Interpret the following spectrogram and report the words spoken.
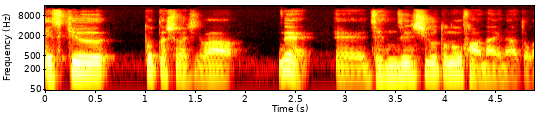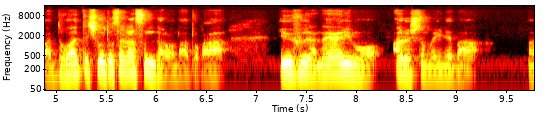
S 級取った人たちはね、えー全然仕事のオファーないなとかどうやって仕事探すんだろうなとかいうふうな悩みもある人もいれば、うん、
